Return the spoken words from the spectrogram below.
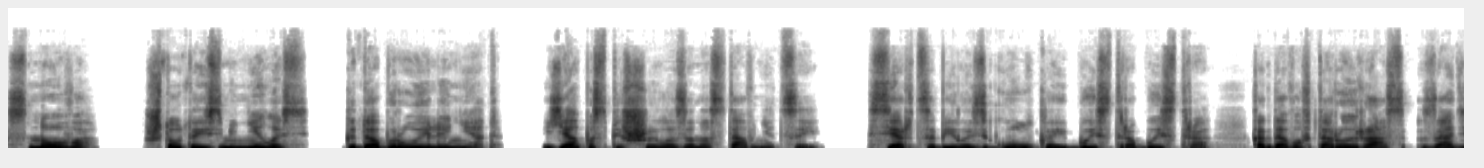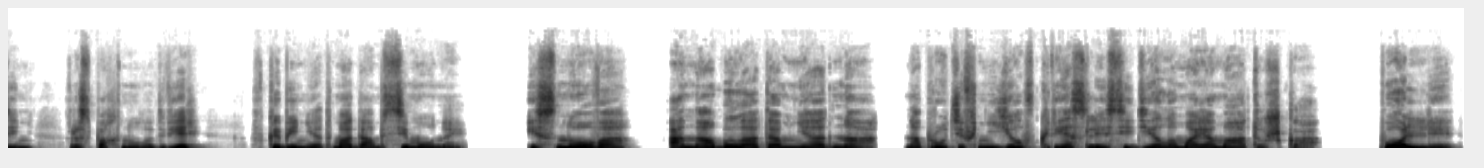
«Снова? Что-то изменилось? К добру или нет?» Я поспешила за наставницей. Сердце билось гулко и быстро-быстро, когда во второй раз за день распахнула дверь в кабинет мадам Симоны. И снова она была там не одна. Напротив нее в кресле сидела моя матушка. «Полли!»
